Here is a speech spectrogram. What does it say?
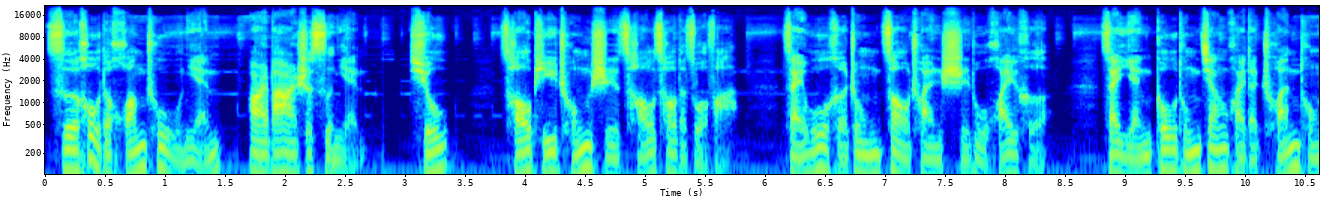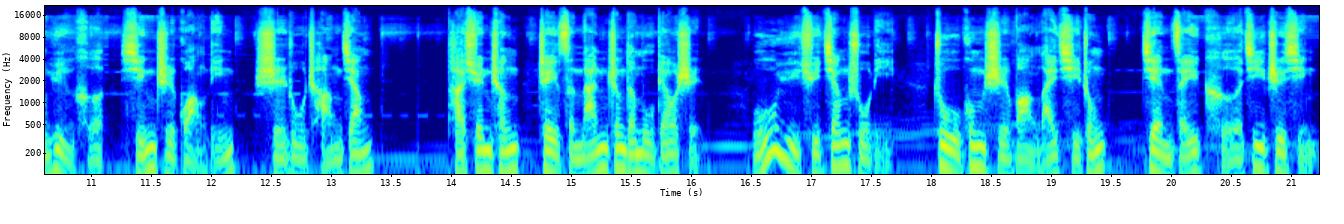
此后的黄初五年（二百二十四年）秋，曹丕重拾曹操的做法，在涡河中造船驶入淮河，再沿沟通江淮的传统运河行至广陵，驶入长江。他宣称，这次南征的目标是吴欲去江数里，助攻势往来其中，见贼可击之形，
